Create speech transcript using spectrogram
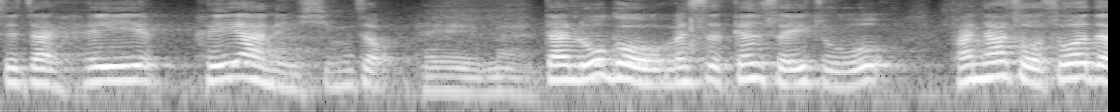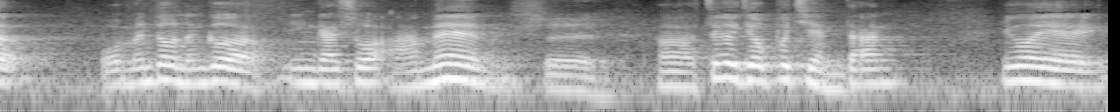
是在黑黑暗里行走，但如果我们是跟随主，凡他所说的，我们都能够应该说阿门。是啊，这个就不简单，因为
